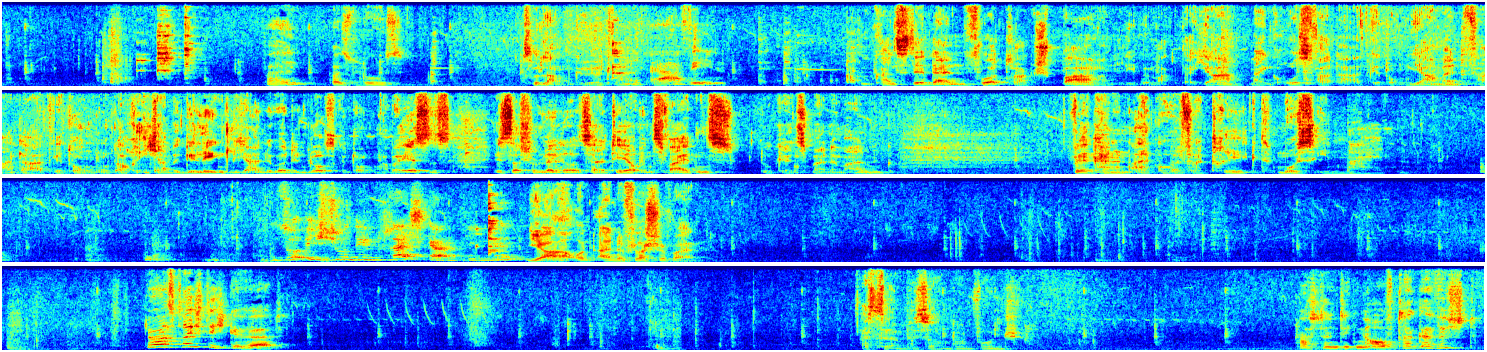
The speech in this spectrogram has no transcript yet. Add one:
Wein? Was ist los? Zu lang gehört Wein. Erwin. Du kannst dir deinen Vortrag sparen, liebe Magda. Ja, mein Großvater hat getrunken. Ja, mein Vater hat getrunken. Und auch ich habe gelegentlich einen über den Durst getrunken. Aber erstens ist das schon längere Zeit her. Und zweitens, du kennst meine Meinung, wer keinen Alkohol verträgt, muss ihn meiden. Soll ich schon den Fleischgang bringen? Ja, und eine Flasche Wein. Du hast richtig gehört. Hast du einen besonderen Wunsch? Hast du einen dicken Auftrag erwischt?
